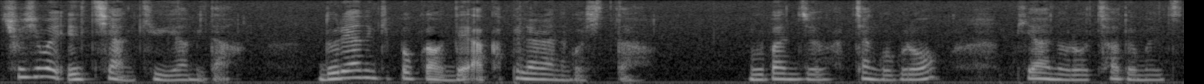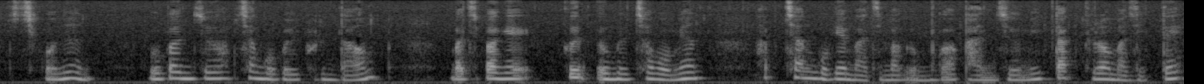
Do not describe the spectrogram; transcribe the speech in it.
초심을 잃지 않기 위함이다. 노래하는 기법 가운데 아카펠라라는 것이 있다. 무반주 합창곡으로 피아노로 첫 음을 치고는 무반주 합창곡을 부른 다음 마지막에 끝 음을 쳐보면 합창곡의 마지막 음과 반주음이 딱 들어맞을 때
